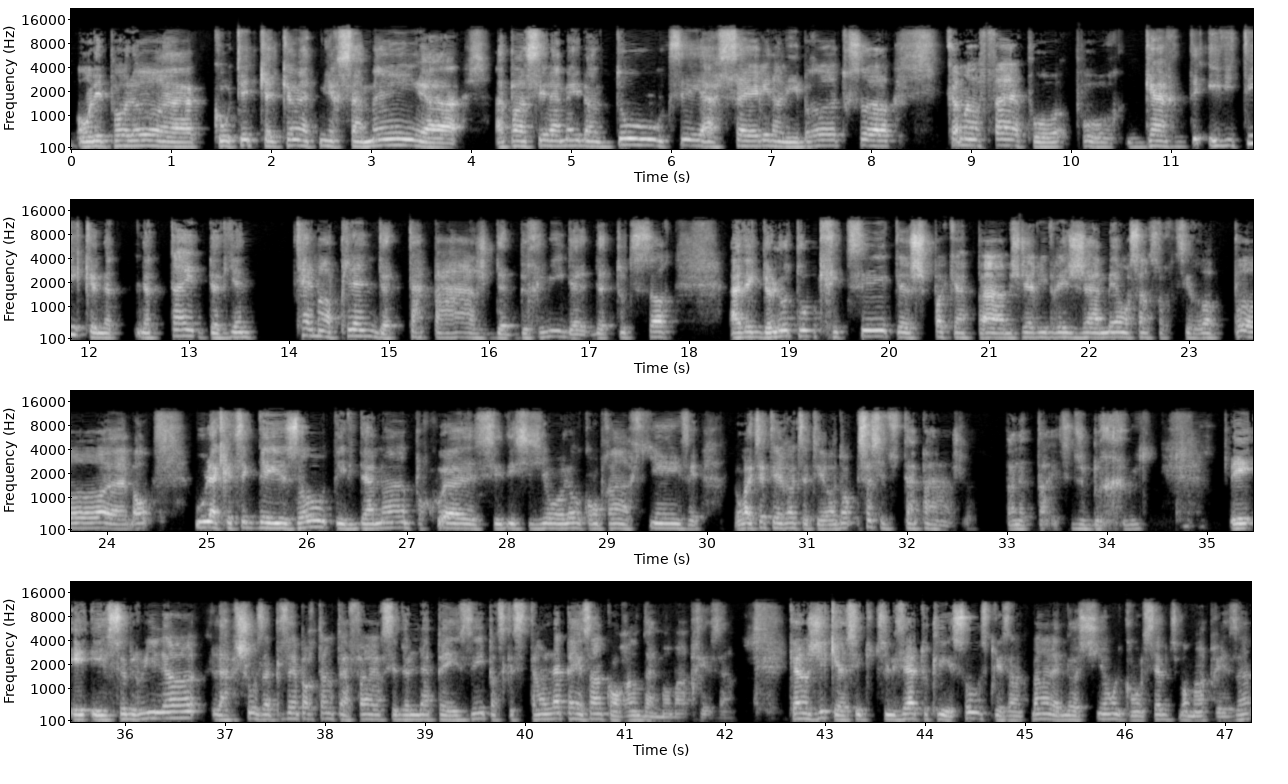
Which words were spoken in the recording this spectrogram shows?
on n'est pas là à côté de quelqu'un à tenir sa main, à, à, passer la main dans le dos, à serrer dans les bras, tout ça. comment faire pour, pour garder, éviter que notre, notre tête devienne tellement pleine de tapage, de bruit, de, de toutes sortes, avec de l'autocritique, je suis pas capable, j'y arriverai jamais, on s'en sortira pas, euh, bon, ou la critique des autres, évidemment, pourquoi ces décisions-là, on comprend rien, bon, etc., etc. Donc, ça, c'est du tapage, là, dans notre tête, c'est du bruit. Et, ce bruit-là, la chose la plus importante à faire, c'est de l'apaiser parce que c'est en l'apaisant qu'on rentre dans le moment présent. Quand je dis que c'est utilisé à toutes les sauces présentement, la notion, le concept du moment présent,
